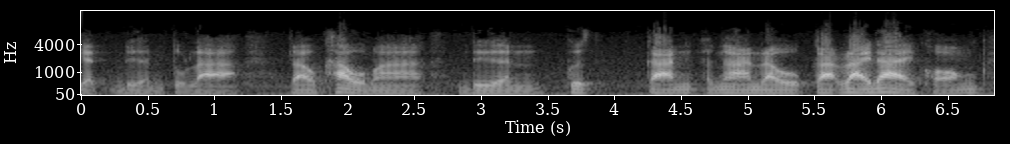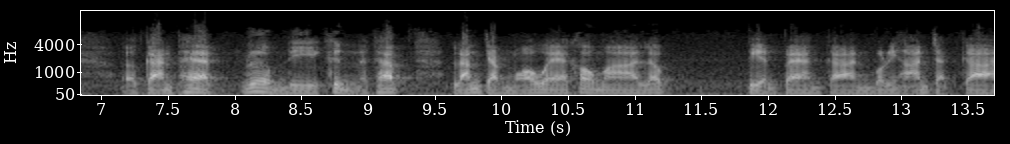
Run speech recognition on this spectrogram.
17 เดือนตุลาเราเข้ามาเดือนพฤศการงานเราการรายได้ของ การแพทย์เริ่มดีขึ้นนะครับ หลังจากหมอแวร์เข้ามาแล้วเปลี่ยนแปลงการบริหารจัดการ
